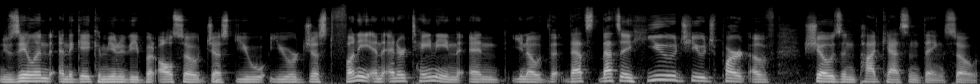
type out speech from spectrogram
New Zealand and the gay community, but also just you you're just funny and entertaining, and you know th- that's that's a huge huge part of shows and podcasts and things. So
